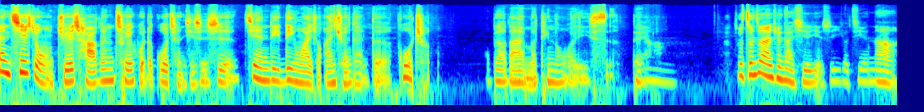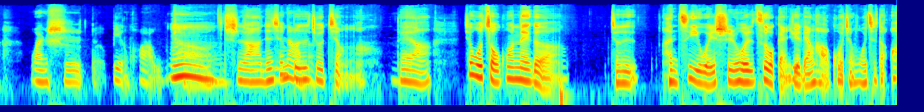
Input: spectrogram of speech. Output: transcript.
但这种觉察跟摧毁的过程，其实是建立另外一种安全感的过程。我不知道大家有没有听懂我的意思？对呀、啊，就真正安全感，其实也是一个接纳万事的变化无常。嗯，是啊，人生不是就讲嘛？对啊，就我走过那个，就是很自以为是或者自我感觉良好的过程，我会知道哦，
